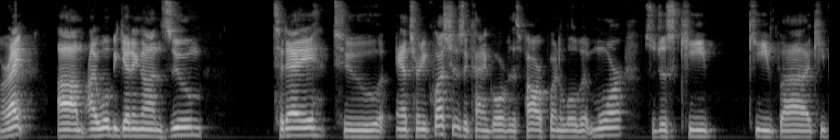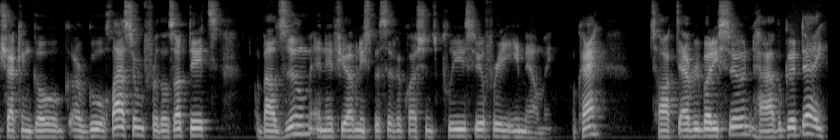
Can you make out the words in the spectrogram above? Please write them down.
All right, um, I will be getting on Zoom today to answer any questions and kind of go over this PowerPoint a little bit more. So just keep keep uh, keep checking Go or Google Classroom for those updates about Zoom. And if you have any specific questions, please feel free to email me. Okay. Talk to everybody soon. Have a good day.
